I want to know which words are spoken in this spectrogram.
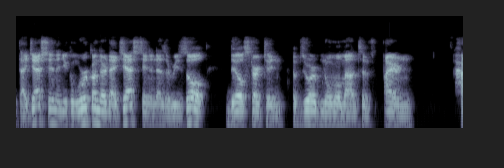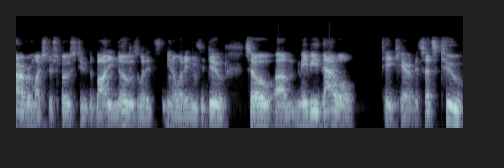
digestion, then you can work on their digestion, and as a result, they'll start to absorb normal amounts of iron however much they're supposed to. The body knows what it's you know what it needs to do. So um, maybe that will take care of it. So that's two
